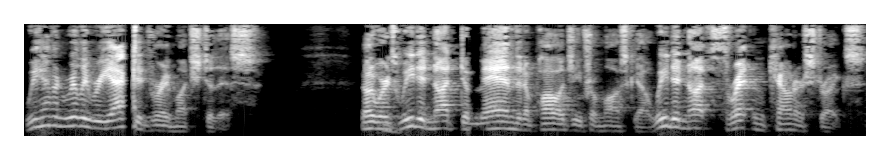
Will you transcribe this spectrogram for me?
we haven't really reacted very much to this. In other words, we did not demand an apology from Moscow. We did not threaten counterstrikes.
